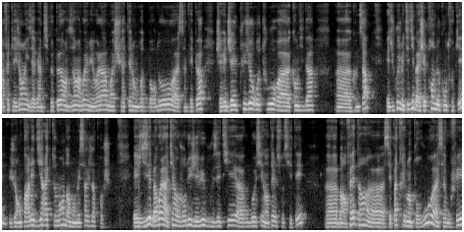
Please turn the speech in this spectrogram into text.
en fait, les gens, ils avaient un petit peu peur en disant ah ouais, mais voilà, moi, je suis à tel endroit de Bordeaux, euh, ça me fait peur. J'avais déjà eu plusieurs retours euh, candidats comme ça, et du coup, je m'étais dit bah, je vais prendre le contre-pied, je vais en parler directement dans mon message d'approche. Et je disais bah voilà, tiens, aujourd'hui, j'ai vu que vous étiez, vous bossiez dans telle société. bah en fait, hein, c'est pas très loin pour vous, ça vous fait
